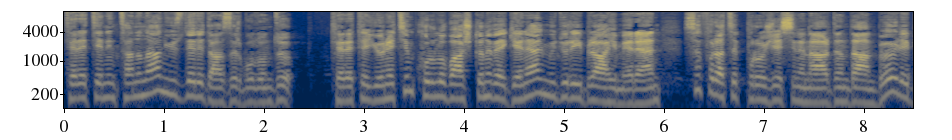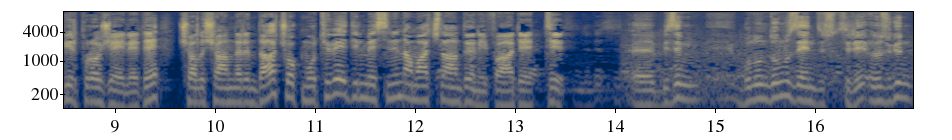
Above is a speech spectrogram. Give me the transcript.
TRT'nin tanınan yüzleri de hazır bulundu. TRT Yönetim Kurulu Başkanı ve Genel Müdürü İbrahim Eren, sıfır atık projesinin ardından böyle bir projeyle de çalışanların daha çok motive edilmesinin amaçlandığını ifade etti. Ee, bizim bulunduğumuz endüstri özgün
